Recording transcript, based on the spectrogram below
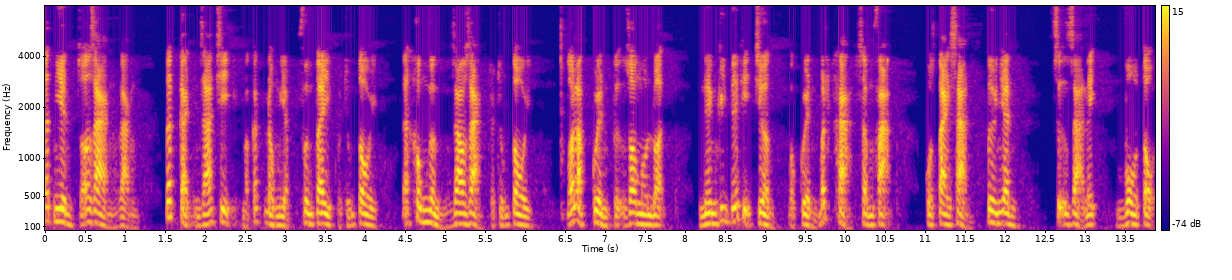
tất nhiên rõ ràng rằng tất cả những giá trị mà các đồng nghiệp phương Tây của chúng tôi đã không ngừng giao giảng cho chúng tôi, đó là quyền tự do ngôn luận, nền kinh tế thị trường và quyền bất khả xâm phạm của tài sản tư nhân, sự giả định vô tội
